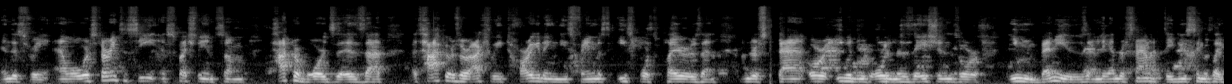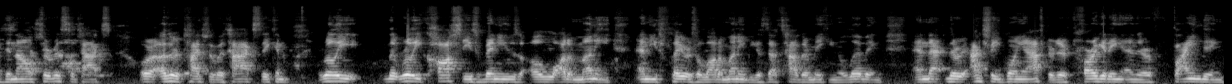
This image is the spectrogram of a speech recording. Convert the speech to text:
industry, and what we're starting to see, especially in some hacker boards, is that attackers are actually targeting these famous esports players and understand, or even these organizations or even venues, and they understand if they do things like denial service attacks or other types of attacks, they can really that really cost these venues a lot of money and these players a lot of money because that's how they're making a living. And that they're actually going after they're targeting and they're finding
